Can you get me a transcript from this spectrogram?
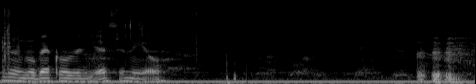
I'm gonna go back over the S and the O.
